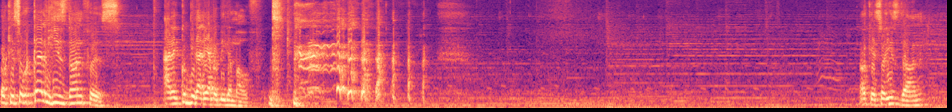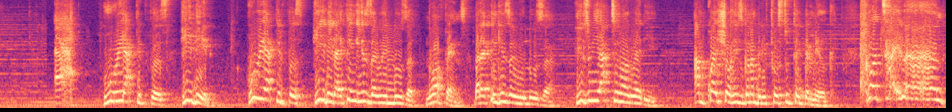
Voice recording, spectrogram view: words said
Okay so clearly he's done first. And it could be that he have a bigger mouth okay so he's done. Ah who reacted first? He did. Who reacted first? He did. I think he's the real loser. No offense but i think he's a real loser. He's reacting already. I'm quite sure he's gonna be the first to take the milk. Come on thailand!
